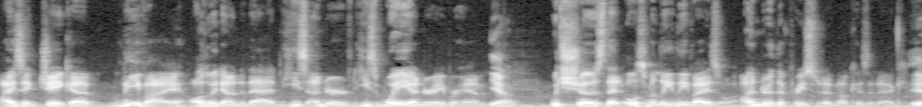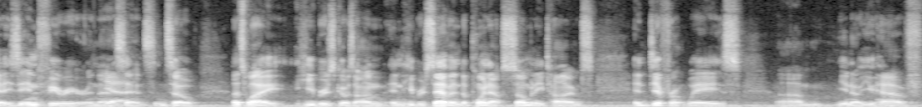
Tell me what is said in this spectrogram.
Isaac, Jacob, Levi, all the way down to that. He's under he's way under Abraham, Yeah. which shows that ultimately Levi is under the priesthood of Melchizedek. Yeah, he's inferior in that Yeah. sense. And so that's why Hebrews goes on in Hebrews 7 to point out so many times in different ways. Um, you know, you have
